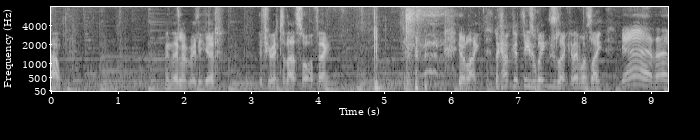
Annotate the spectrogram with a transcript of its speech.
Wow. I mean, they look really good if you're into that sort of thing. you're like, look how good these wings look, and everyone's like, yeah, they're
